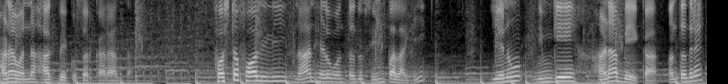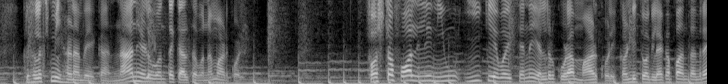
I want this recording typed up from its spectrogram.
ಹಣವನ್ನು ಹಾಕಬೇಕು ಸರ್ಕಾರ ಅಂತ. ಫಸ್ಟ್ ಆಫ್ ಆಲ್ ಇಲ್ಲಿ ನಾನು ಹೇಳುವಂಥದ್ದು ಸಿಂಪಲ್ ಆಗಿ, ಏನು ನಿಮಗೆ ಹಣ ಬೇಕಾ? ಅಂತಂದರೆ ಗೃಹಲಕ್ಷ್ಮಿ ಹಣ ಬೇಕಾ? ನಾನು ಹೇಳುವಂಥ ಕೆಲಸವನ್ನು ಮಾಡ್ಕೊಳ್ಳಿ. ಫಸ್ಟ್ ಆಫ್ ಆಲ್ ಇಲ್ಲಿ ನೀವು ಇ ಕೆ ವೈ ಸಿಯನ್ನು ಎಲ್ಲರೂ ಕೂಡ ಮಾಡ್ಕೊಳ್ಳಿ. ಖಂಡಿತವಾಗ್ಲಿ, ಯಾಕಪ್ಪ ಅಂತಂದರೆ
